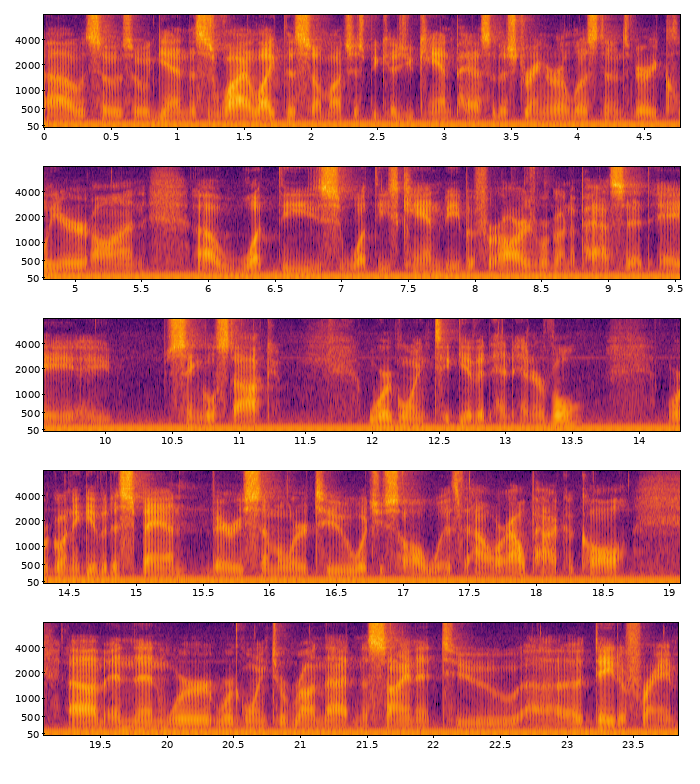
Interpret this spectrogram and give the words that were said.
Uh, so, so again, this is why I like this so much, is because you can pass it a string or a list, and it's very clear on uh, what these what these can be. But for ours, we're going to pass it a, a single stock. We're going to give it an interval we're going to give it a span, very similar to what you saw with our alpaca call. Um, and then we're, we're going to run that and assign it to uh, a data frame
